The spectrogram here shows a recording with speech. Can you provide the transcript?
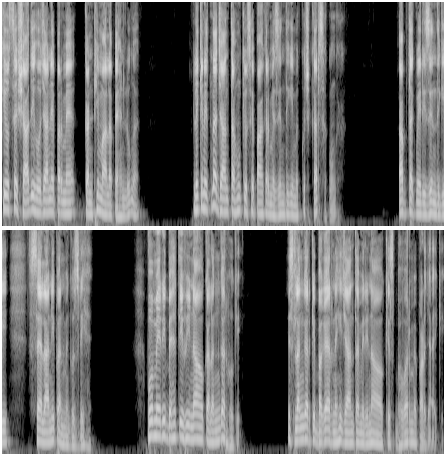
कि उससे शादी हो जाने पर मैं कंठी माला पहन लूँगा, लेकिन इतना जानता हूँ कि उसे पाकर मैं ज़िंदगी में कुछ कर सकूँगा। अब तक मेरी ज़िंदगी सैलानीपन में गुजरी है। वो मेरी बहती हुई नाव का लंगर होगी। इस लंगर के बगैर नहीं जानता मेरी नाव किस भंवर में पड़ जाएगी।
